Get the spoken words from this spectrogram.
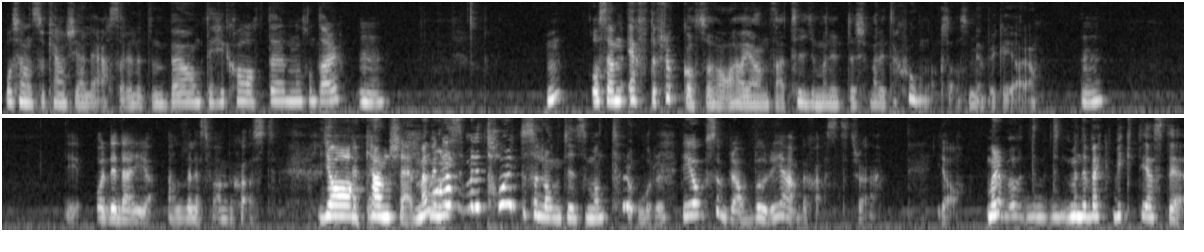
Och sen så kanske jag läser en liten bön till Hekaten och sånt där. Mm. Och sen efter frukost så har jag en så här 10 minuters meditation också som jag brukar göra. Mm. Det, och det där är ju alldeles för ambitiöst. Ja, kanske. Men, Men det- men det tar inte så lång tid som man tror. Det är också bra att börja ambitiöst tror jag. Ja. Men, men det vik- viktigaste,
